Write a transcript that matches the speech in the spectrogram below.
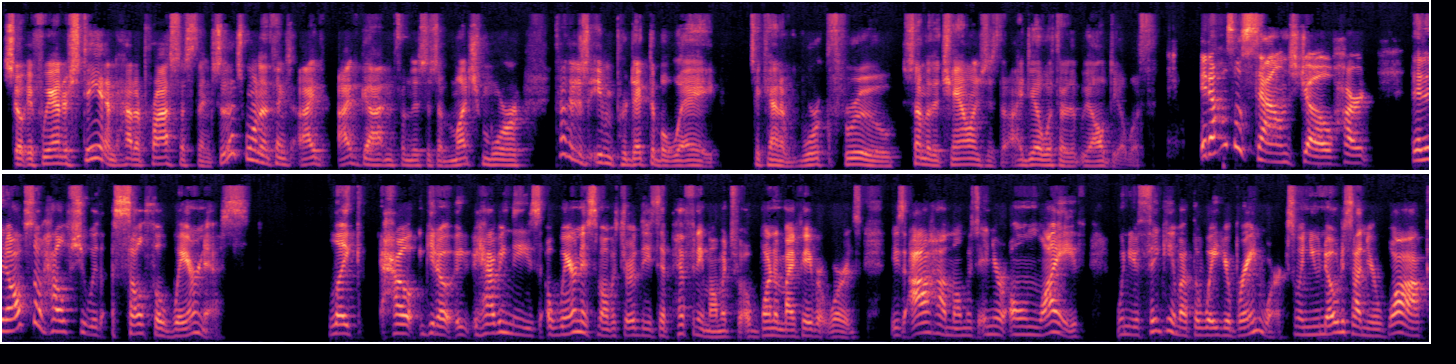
So if we understand how to process things, so that's one of the things I've I've gotten from this is a much more kind of just even predictable way to kind of work through some of the challenges that I deal with or that we all deal with. It also sounds, Joe Hart, that it also helps you with self-awareness. Like how, you know, eh, having these awareness moments or these epiphany moments, uh, one of my favorite words, these aha moments in your own life when you're thinking about the way your brain works. When you notice on your walk,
